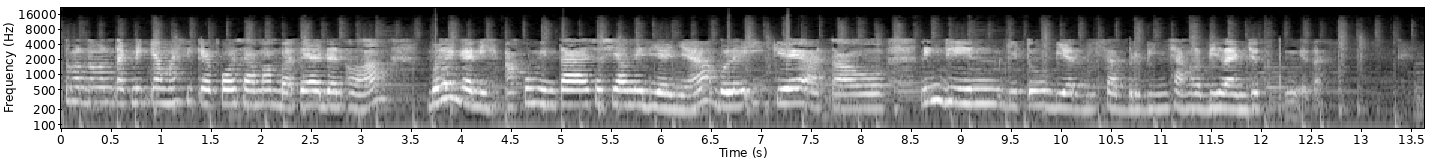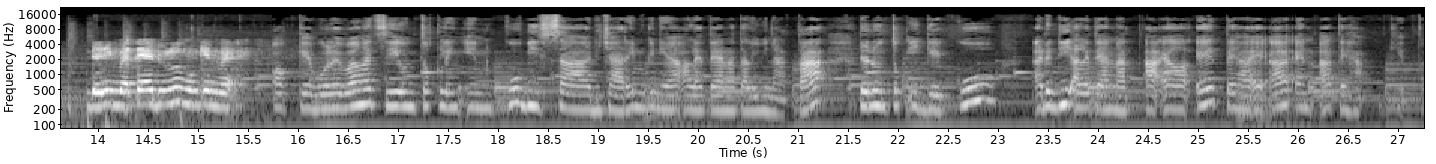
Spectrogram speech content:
teman-teman teknik yang masih kepo sama Mbak Tia dan Elang, boleh nggak nih aku minta sosial medianya, boleh IG atau LinkedIn gitu biar bisa berbincang lebih lanjut gitu. Dari Mbak Tia dulu mungkin Mbak. Oke, boleh banget sih untuk LinkedIn-ku bisa dicari mungkin ya Aletea Natali Winata dan untuk IG ku ada di Aletea Nat A L E T H E A N A T H gitu.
